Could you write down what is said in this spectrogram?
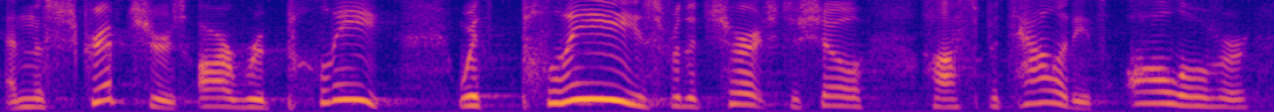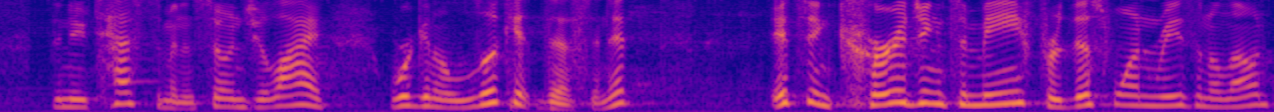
And the scriptures are replete with pleas for the church to show hospitality. It's all over the New Testament. And so in July, we're going to look at this. And it, it's encouraging to me for this one reason alone.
